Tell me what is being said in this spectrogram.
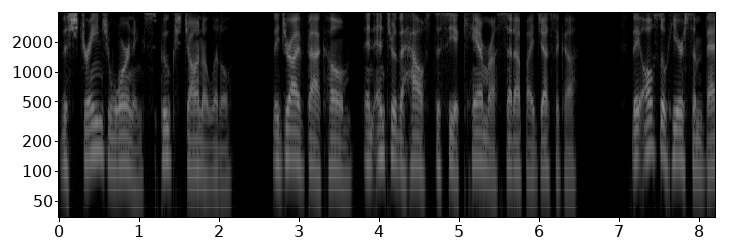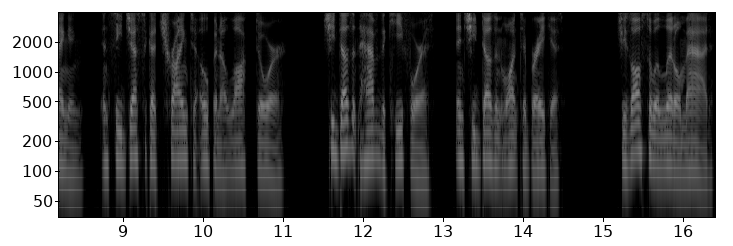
The strange warning spooks John a little. They drive back home and enter the house to see a camera set up by Jessica. They also hear some banging and see Jessica trying to open a locked door. She doesn't have the key for it, and she doesn't want to break it. She's also a little mad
